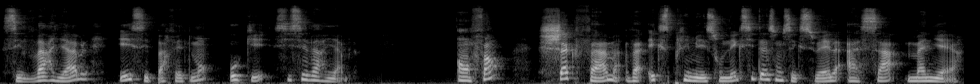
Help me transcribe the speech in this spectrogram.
c'est variable et c'est parfaitement ok si c'est variable. Enfin, chaque femme va exprimer son excitation sexuelle à sa manière.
